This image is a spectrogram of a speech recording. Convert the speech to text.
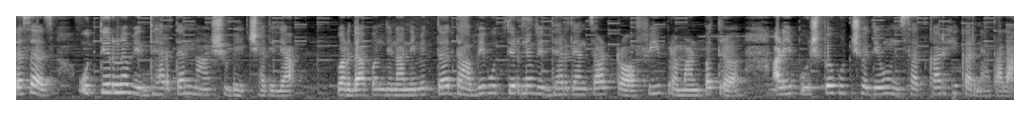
तसंच उत्तीर्ण विद्यार्थ्यांना शुभेच्छा दिल्या. वर्धापन दिनानिमित्त दहावी उत्तीर्ण विद्यार्थ्यांचा ट्रॉफी प्रमाणपत्र आणि पुष्पगुच्छ देऊन सत्कारही करण्यात आला.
